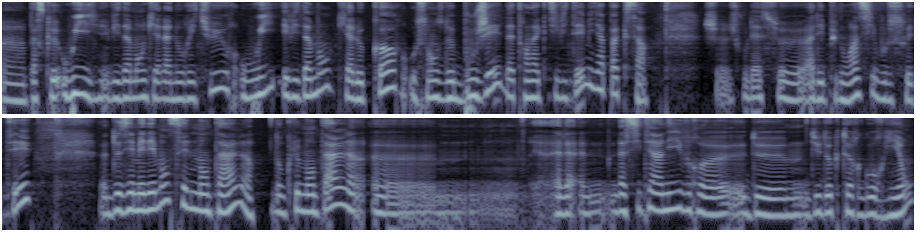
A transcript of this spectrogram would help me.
euh, parce que oui, évidemment qu'il y a la nourriture, oui, évidemment qu'il y a le corps au sens de bouger, d'être en activité, mais il n'y a pas que ça. Je, vous laisse euh, aller plus loin si vous le souhaitez. Euh, deuxième élément, c'est le mental. Donc le mental, elle, a cité un livre de, du docteur Gourion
